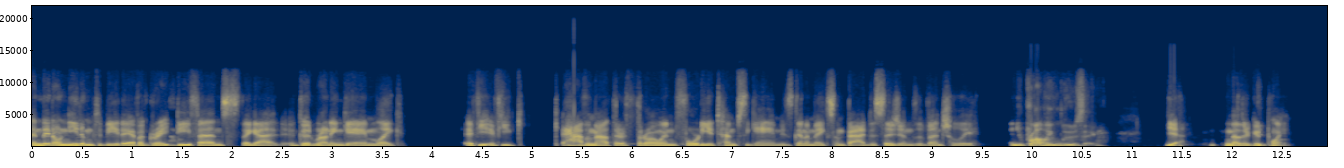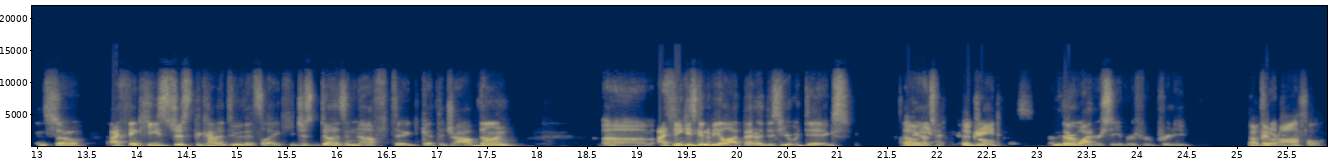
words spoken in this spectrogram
and they don't need him to be. They have a great defense. They got a good running game. Like if you if you have him out there throwing 40 attempts a game, he's going to make some bad decisions eventually. And you're probably losing. Yeah, another good point. And so I think he's just the kind of dude that's like he just does enough to get the job done. Um, I think he's going to be a lot better this year with Diggs. I Oh, think yeah. Agreed. I mean, their wide receivers were pretty Oh, they were awful.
